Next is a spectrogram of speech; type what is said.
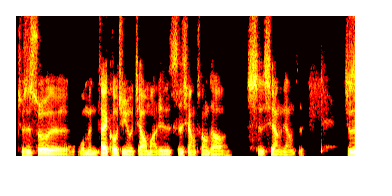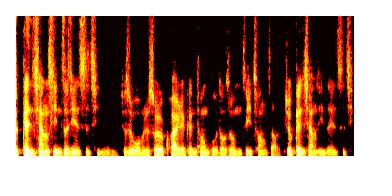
就是所有的我们在 coaching 有教嘛，就是思想创造实相这样子，就是更相信这件事情，就是我们的所有快乐跟痛苦都是我们自己创造，就更相信这件事情。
